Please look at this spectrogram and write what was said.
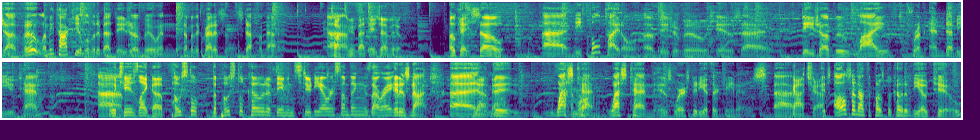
Deja Vu. Let me talk to you a little bit about Deja Vu and some of the credits and stuff about it. Talk to Um, me about Deja Vu. Okay, so uh, the full title of Deja Vu is uh, Deja Vu Live from NW10. Um, Which is like a postal the postal code of Damon's studio or something, is that right? It is not. Uh, No, the West I'm 10. wrong. West 10 is where Studio 13 is. Uh, Gotcha. It's also not the postal code of the O2.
